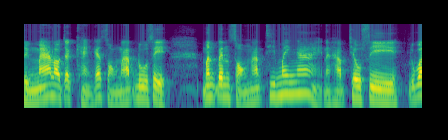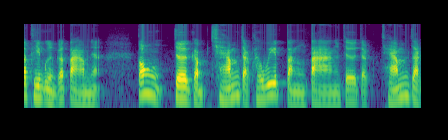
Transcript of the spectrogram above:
ถึงแม้เราจะแข่งแค่ 2 นัดดูสิ มันเป็น 2 นัดที่ไม่ง่ายนะครับเชลซีหรือว่าทีมอื่นก็ตามเนี่ย ต้องเจอกับแชมป์จากทวีปต่างๆ เจอจากแชมป์จาก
